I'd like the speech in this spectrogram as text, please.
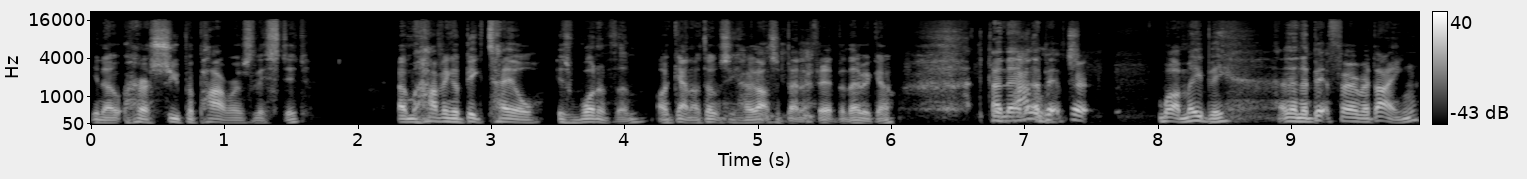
you know her superpowers listed, and having a big tail is one of them. Again, I don't see how that's a benefit, but there we go. and then a bit fur- well, maybe, and then a bit further down,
